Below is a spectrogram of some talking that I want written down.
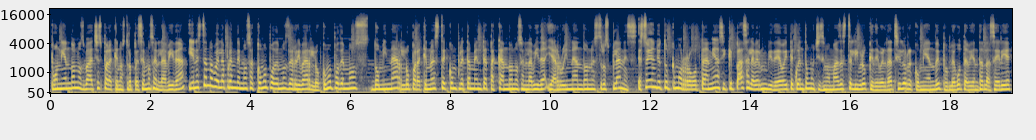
poniéndonos baches para que nos tropecemos en la vida. Y en esta novela aprendemos a cómo podemos derribarlo, cómo podemos dominarlo para que no esté completamente atacándonos en la vida y arruinando nuestra planes. Estoy en YouTube como Robotania, así que pásale a ver mi video, ahí te cuento muchísimo más de este libro que de verdad sí lo recomiendo y pues luego te avientas la serie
